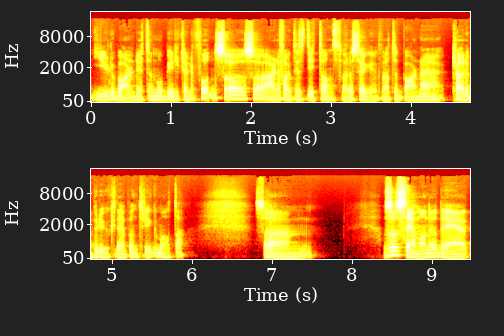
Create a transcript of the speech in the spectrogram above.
Gir du barnet ditt en mobiltelefon, så, så, er det faktisk ditt ansvar å sørge for at barnet klarer å bruke det på en trygg måte. Så, og så ser man jo det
